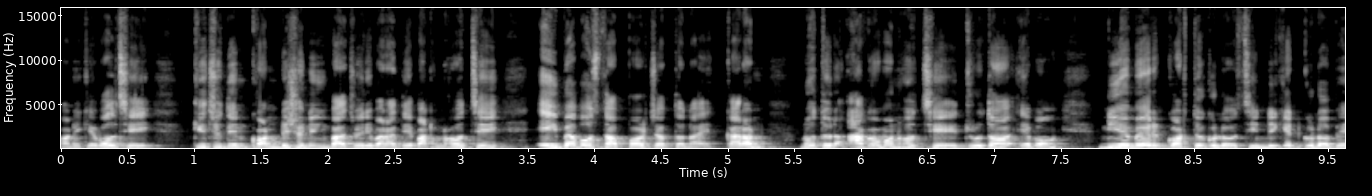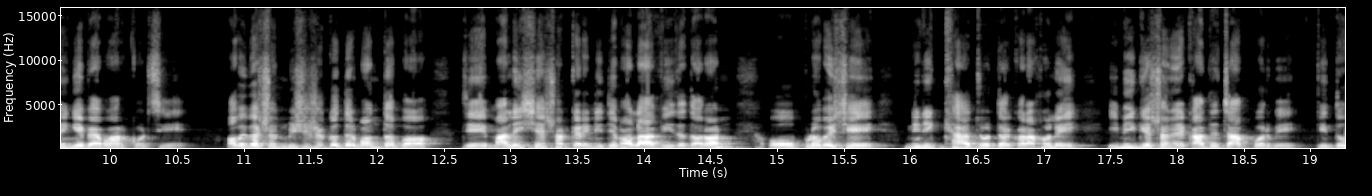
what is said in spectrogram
অনেকে বলছে, কিছুদিন কন্ডিশনিং বা জরিমানা দিয়ে পাঠানো হচ্ছে, এই ব্যবস্থা পর্যাপ্ত নয়। কারণ নতুন আগমন হচ্ছে দ্রুত এবং নিয়মের গর্তগুলো সিন্ডিকেটগুলো ভেঙে ব্যবহার করছে। অভিবাসন বিশেষজ্ঞদের মন্তব্য যে মালয়েশিয়া সরকারি নীতিমালা, ভিসা ধরন ও প্রবেশে নিরীক্ষা জোরদার করা হলে ইমিগ্রেশনের কাঁধে চাপ পড়বে। কিন্তু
